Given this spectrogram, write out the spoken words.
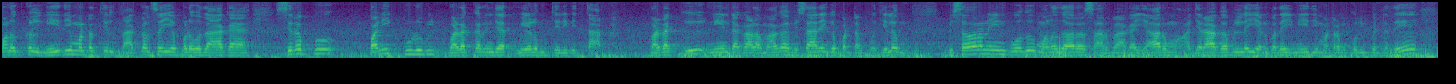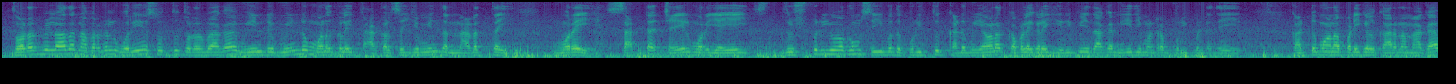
மனுக்கள் நீதிமன்றத்தில் தாக்கல் செய்யப்படுவதாக சிறப்பு பணிக்குழுவின் வழக்கறிஞர் மேலும் தெரிவித்தார். வழக்கு நீண்ட காலமாக விசாரிக்கப்பட்ட போதிலும் விசாரணையின் போது மனுதாரர் சார்பாக யாரும் ஆஜராகவில்லை என்பதை நீதிமன்றம் குறிப்பிட்டது. தொடர்பில்லாத நபர்கள் ஒரே சொத்து தொடர்பாக மீண்டும் மீண்டும் மனுக்களை தாக்கல் செய்யும் இந்த நடத்தை முறை சட்ட செயல்முறையை துஷ்பிரயோகம் செய்வது குறித்து கடுமையான கவலைகளை எழுப்பியதாக நீதிமன்றம் குறிப்பிட்டது. கட்டுமான பணிகள் காரணமாக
